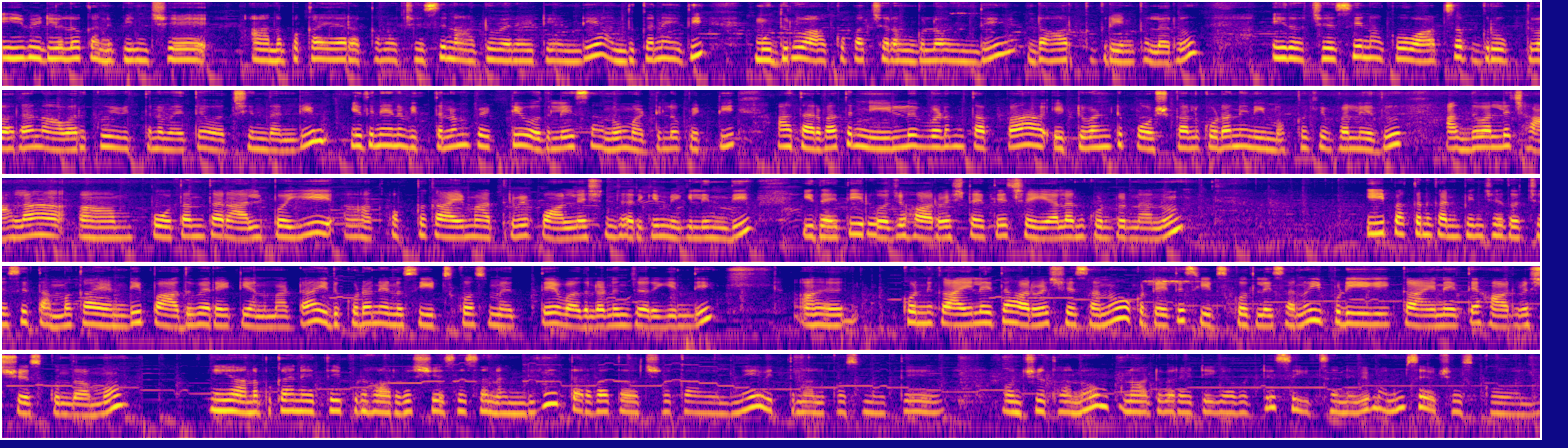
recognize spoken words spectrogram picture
ఈ వీడియోలో కనిపించే ఆనపకాయ రకం వచ్చేసి నాటు వెరైటీ అండి. అందుకనే ఇది ముదురు ఆకుపచ్చ రంగులో ఉంది. Dark green colour. ఇది వచ్చేసి నాకు వాట్సాప్ గ్రూప్ ద్వారా నా వరకు ఈ విత్తనం అయితే వచ్చిందండి. ఇది నేను విత్తనం పెట్టి వదిలేసాను మట్టిలో పెట్టి. ఆ తర్వాత నీళ్ళు ఇవ్వడం తప్ప ఎటువంటి పోషకాలు కూడా నేను ఈ మొక్కకి ఇవ్వలేదు. అందువల్లే చాలా ఆ, పోతంతా రాలిపోయి ఒక్క కాయ మాత్రమే పాలినేషన్ జరిగి మిగిలింది. ఇదైతే ఈరోజు హార్వెస్ట్ అయితే చేయాలనుకుంటున్నాను. ఈ పక్కన కనిపించేది వచ్చేసి తమ్మకాయ అండి. పాదు వెరైటీ అనమాట ఇది కూడా నేను సీడ్స్ కోసం అయితే వదలడం జరిగింది. కొన్ని కాయలు అయితే హార్వెస్ట్ చేశాను. ఒకటైతే సీడ్స్కి వదిలేసాను ఇప్పుడు ఈ కాయనైతే హార్వెస్ట్ చేసుకుందాము. ఈ ఆనపకాయనైతే ఇప్పుడు హార్వెస్ట్ చేసేసానండి. తర్వాత వచ్చే కాయల్ని విత్తనాల కోసం అయితే ఉంచుతాను. నాటు వెరైటీ కాబట్టి సీడ్స్ అనేవి మనం సేవ్ చేసుకోవాలి.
